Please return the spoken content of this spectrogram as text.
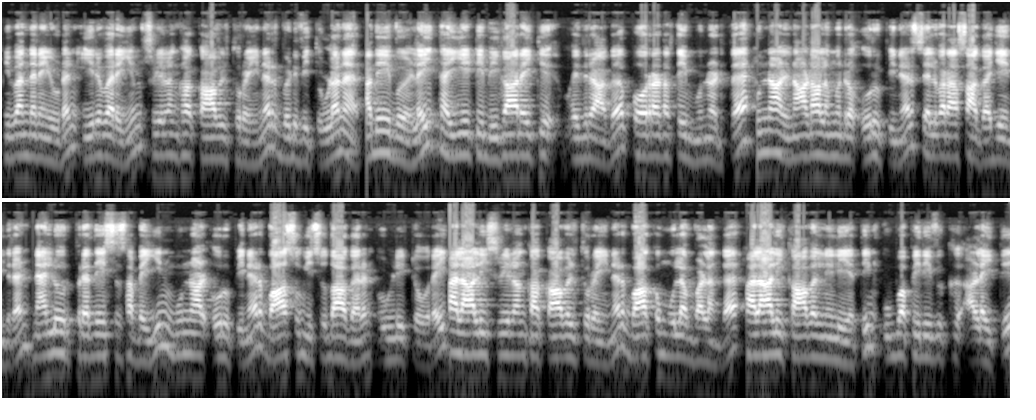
நிபந்தனையுடன் இருவரையும் ஸ்ரீலங்கா காவல்துறையினர் விடுவித்துள்ளனர். அதேவேளை தையேட்டி விகாரைக்கு எதிராக போராட்டத்தை முன்னெடுத்த முன்னாள் நாடாளுமன்ற உறுப்பினர் செல்வராசா கஜேந்திரன் நல்லூர் பிரதேச சபையின் முன்னாள் உறுப்பினர் வாசுகி சுதாகரன் உள்ளிட்டோரை பலாலி ஸ்ரீலங்கா காவல்துறையினர் வாக்குமூலம் வழங்க பலாலி காவல் நிலையத்தின் உப பிரிவுக்கு அழைத்து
